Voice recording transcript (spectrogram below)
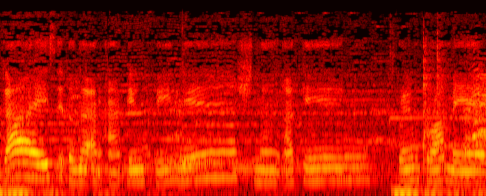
Guys, ito na ang aking finish ng aking cream caramel.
